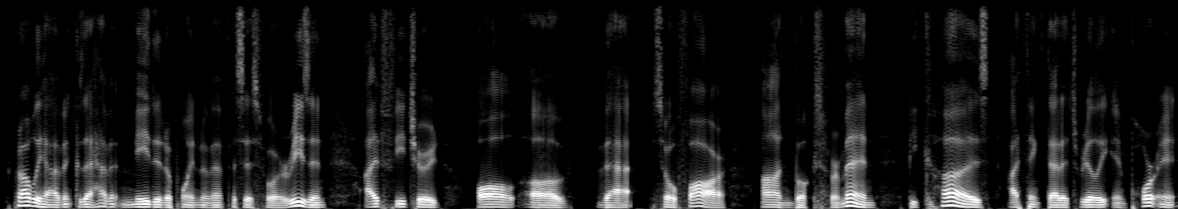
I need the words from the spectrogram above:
you probably haven't, because I haven't made it a point of emphasis for a reason, I've featured all of that so far on books for men because I think that it's really important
